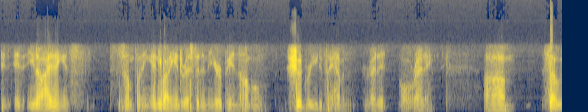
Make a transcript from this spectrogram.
it, it, you know, I think it's something anybody interested in the European novel should read if they haven't read it already. Um, so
